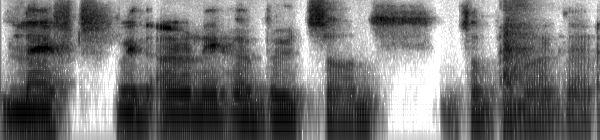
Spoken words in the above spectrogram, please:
left with only her boots on, something like that.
